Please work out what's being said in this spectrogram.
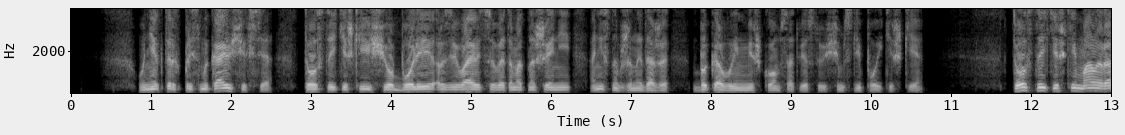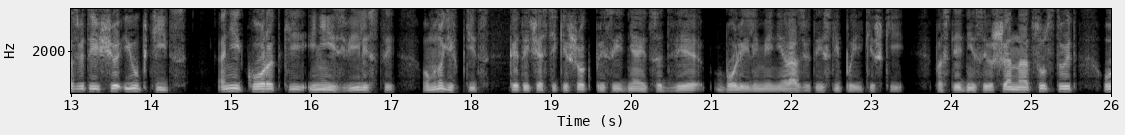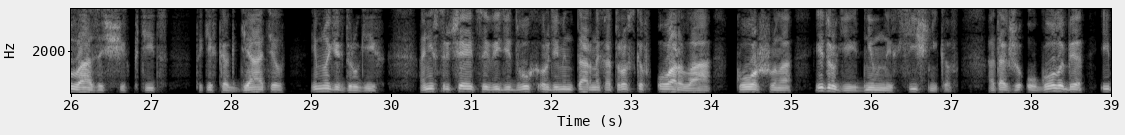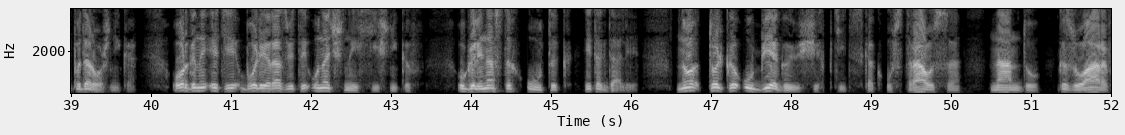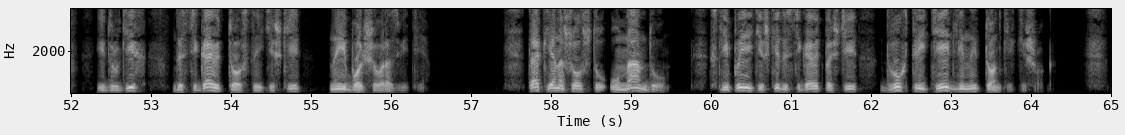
У некоторых присмыкающихся толстые кишки еще более развиваются в этом отношении, они снабжены даже боковым мешком, соответствующим слепой кишке. Толстые кишки мало развиты еще и у птиц. Они короткие и неизвилисты. У многих птиц к этой части кишок присоединяются две более или менее развитые слепые кишки. Последние совершенно отсутствуют у лазящих птиц, таких как дятел, и многих других. Они встречаются в виде двух рудиментарных отростков у орла, коршуна и других дневных хищников, а также у голубя и подорожника. Органы эти более развиты у ночных хищников, у голенастых уток и так далее. Но только у бегающих птиц, как у страуса, нанду, казуаров и других, достигают толстые кишки наибольшего развития. Так я нашел, что у Нанду слепые кишки достигают почти двух третей длины тонких кишок.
